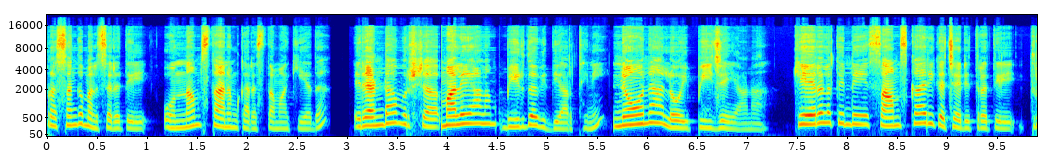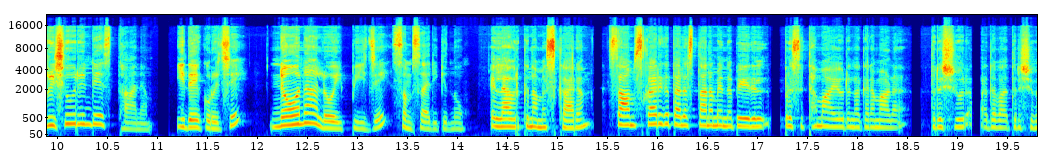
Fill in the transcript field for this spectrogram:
പ്രസംഗ മത്സരത്തിൽ ഒന്നാം സ്ഥാനം കരസ്ഥമാക്കിയത് രണ്ടാം വർഷ മലയാളം ബിരുദ വിദ്യാർത്ഥിനി നോന ലോയ് പി ജെയാണ് കേരളത്തിന്റെ സാംസ്കാരിക ചരിത്രത്തിൽ തൃശൂരിന്റെ സ്ഥാനം. ഇതേക്കുറിച്ച് നോന ലോയ് പി ജെ സംസാരിക്കുന്നു. എല്ലാവർക്കും നമസ്കാരം. സാംസ്കാരിക തലസ്ഥാനം എന്ന പേരിൽ പ്രസിദ്ധമായ ഒരു നഗരമാണ് തൃശൂർ അഥവാ തൃശൂർ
